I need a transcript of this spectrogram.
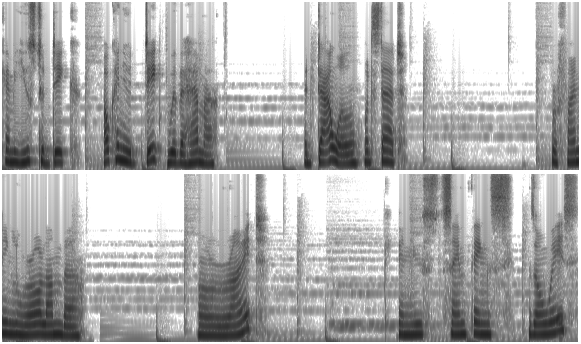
Can be used to dig. How can you dig with a hammer? A dowel? What's that? Refining raw lumber. Alright. Can use same things as always.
